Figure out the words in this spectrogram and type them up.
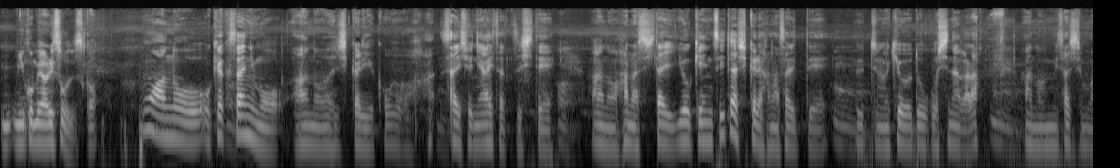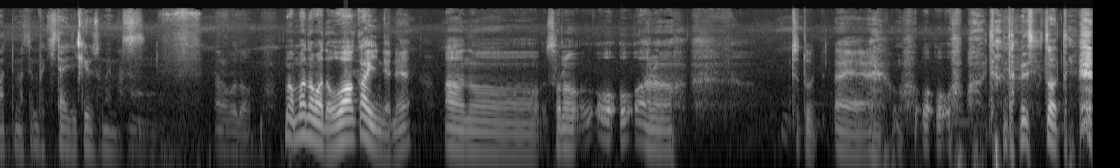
み見込みありそうですか？もうあのお客さんにもあのしっかりこうは最初に挨拶してあの話したい要件についてはしっかり話されてるっていうのを今日同行しながらあの見させてもらってます。期待できると思います。なるほど、まあ、まだまだお若いんでねあのーそのおおあのちょっとえー、おおおダメです。ちょっと待って。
